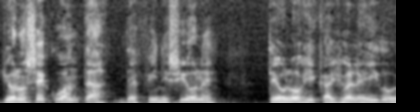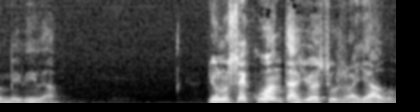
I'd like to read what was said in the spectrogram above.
Yo no sé cuántas definiciones teológicas yo he leído en mi vida. Yo no sé cuántas yo he subrayado.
